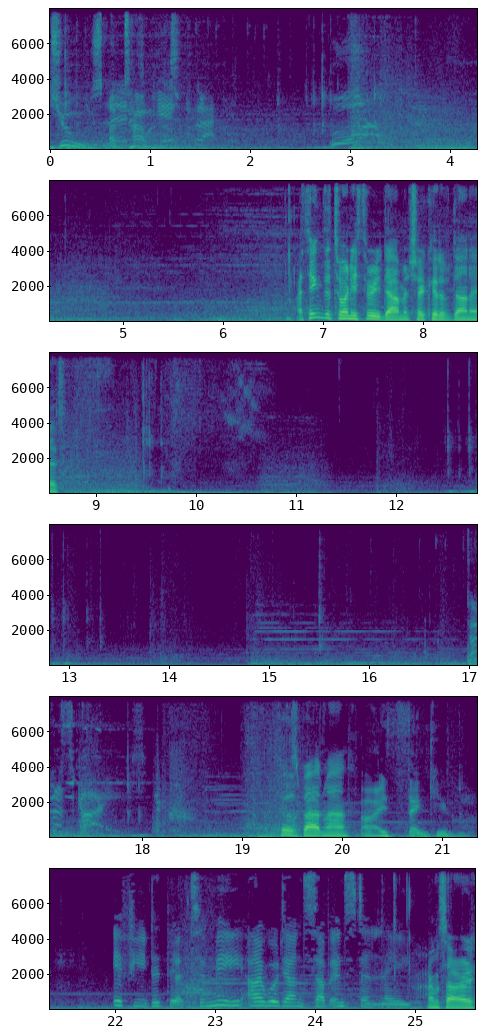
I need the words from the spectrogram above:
Choose a talent. I think the 23 damage I could have done it. Feels bad, man. I thank you. If you did that to me, I would unsub instantly. I'm sorry.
